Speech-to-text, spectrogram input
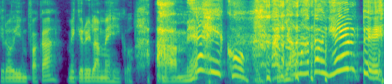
quiero ir para acá, me quiero ir a México. ¡A México! ¡Allá matan gente!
